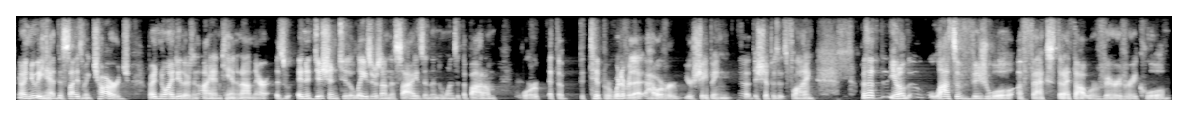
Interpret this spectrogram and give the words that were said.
You know, I knew he had the seismic charge, but I had no idea there's an ion cannon on there as in addition to the lasers on the sides and then the ones at the bottom or at the, the tip or whatever that, however you're shaping uh, the ship as it's flying. But that, you know, lots of visual effects that I thought were very, very cool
